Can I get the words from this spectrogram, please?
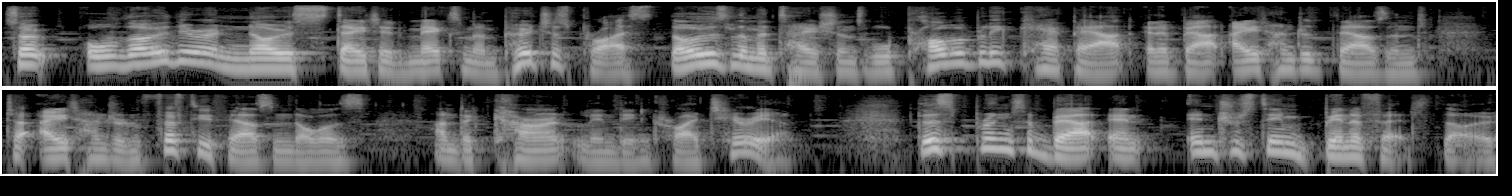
So although there are no stated maximum purchase price, those limitations will probably cap out at about 800,000 to $850,000 under current lending criteria. This brings about an interesting benefit though.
